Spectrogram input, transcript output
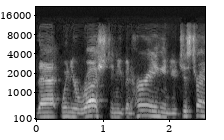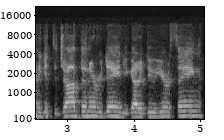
That when you're rushed and you've been hurrying and you're just trying to get the job done every day and you got to do your thing,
